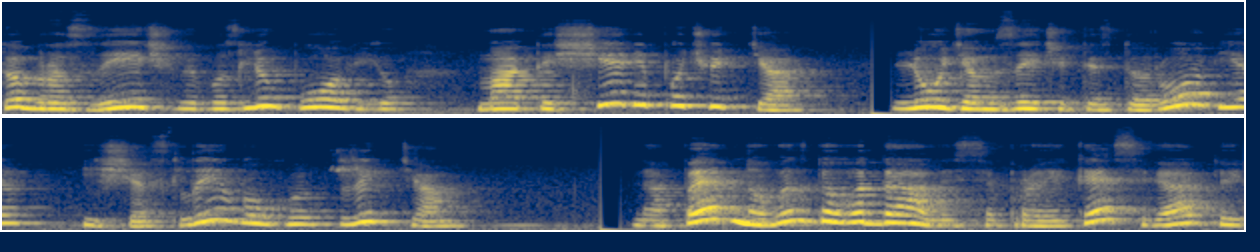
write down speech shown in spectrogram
доброзичливо, з любов'ю, мати щирі почуття, людям зичити здоров'я і щасливого життя. Напевно, ви здогадалися, про яке свято й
